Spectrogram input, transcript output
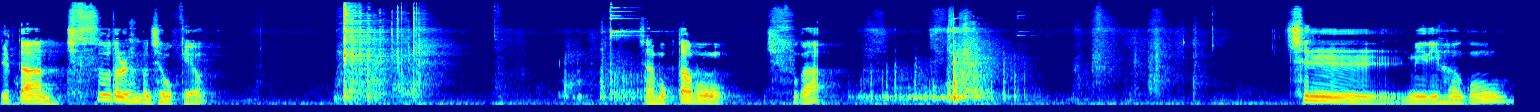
일단 치수를 한번 재볼게요. 자 목다보 치수가 7mm 하고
